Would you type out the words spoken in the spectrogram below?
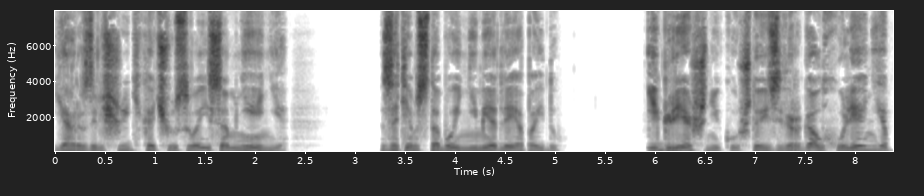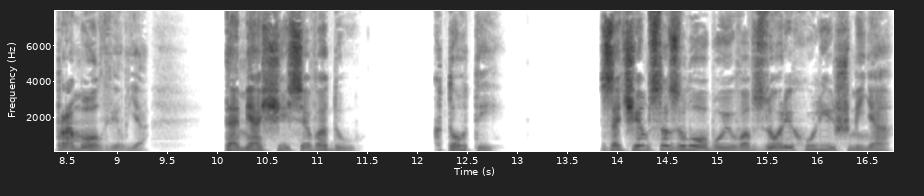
я разрешить хочу свои сомнения, затем с тобой немедля я пойду». И грешнику, что извергал хуленье, промолвил я, томящийся в аду, «Кто ты? Зачем со злобою во взоре хулишь меня?»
